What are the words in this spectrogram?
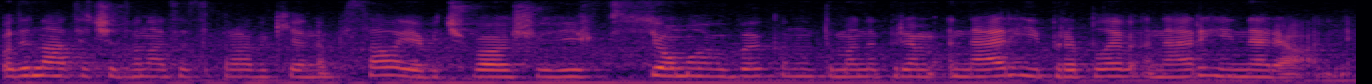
11 чи 12 справ, які я написала, я відчуваю, що їх все маю виконати. У мене прям енергії, приплив енергії нереальний.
